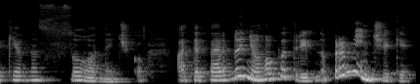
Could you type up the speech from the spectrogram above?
Таке в нас сонечко. А тепер до нього потрібно промінчики.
